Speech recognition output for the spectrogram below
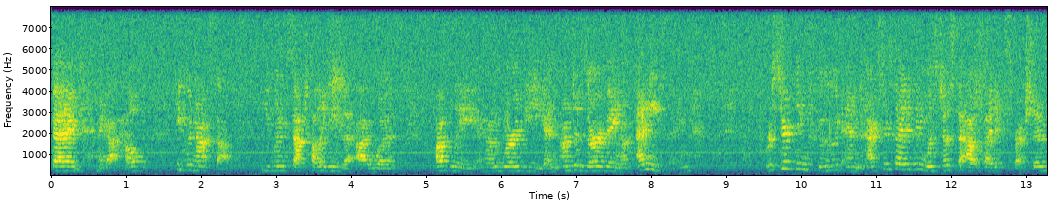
begged, and I got help, he would not stop. He wouldn't stop telling me that I was ugly and unworthy and undeserving of anything. Restricting food and exercising was just the outside expression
